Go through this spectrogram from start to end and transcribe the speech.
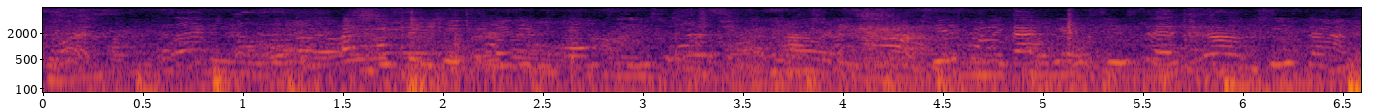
She's coming back in. She said um, she's not.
